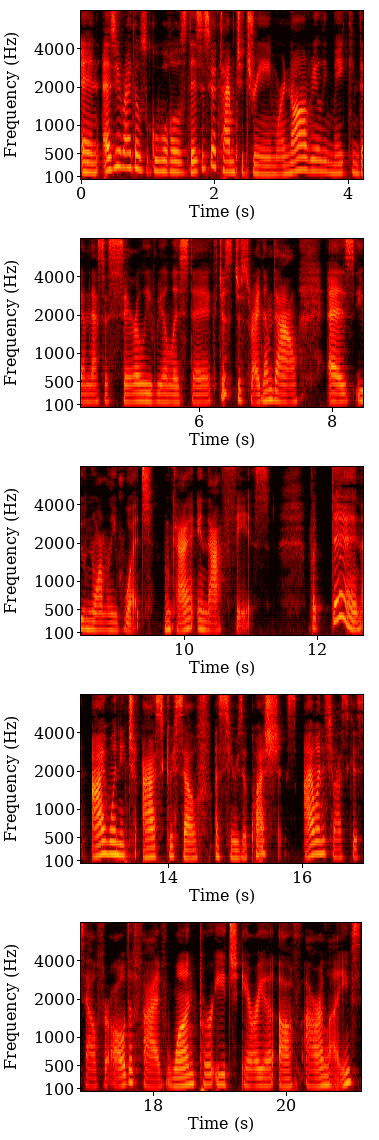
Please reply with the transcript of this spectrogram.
And as you write those goals, this is your time to dream. We're not really making them necessarily realistic. Just just write them down as you normally would, okay? In that phase. But then I wanted to ask yourself a series of questions. I wanted to ask yourself for all the five, one per each area of our lives.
